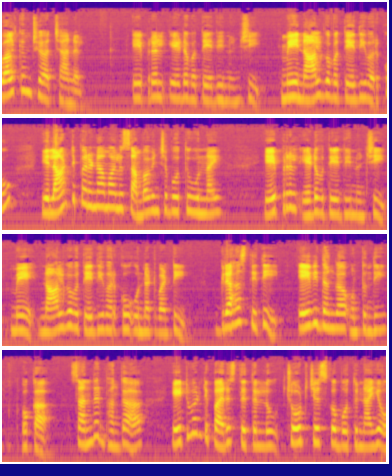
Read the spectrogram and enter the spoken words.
Welcome to our channel. April ఏడవ తేదీ నుంచి మే నాలుగవ తేదీ వరకు ఎలాంటి పరిణామాలు సంభవించబోతూ ఉన్నాయి? ఏప్రిల్ ఏడవ తేదీ నుంచి మే నాలుగవ తేదీ వరకు ఉన్నటువంటి గ్రహస్థితి ఏ విధంగా ఉంటుంది? ఒక సందర్భంగా ఎటువంటి పరిస్థితుల్లో చోటు చేసుకోబోతున్నాయో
